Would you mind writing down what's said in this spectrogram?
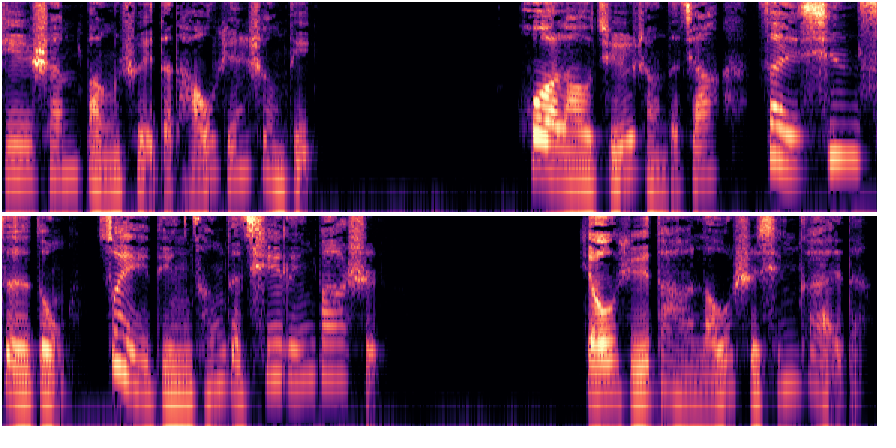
依山傍水的桃源圣地。霍老局长的家在新四栋最顶层的七零八室。由于大楼是新盖的。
